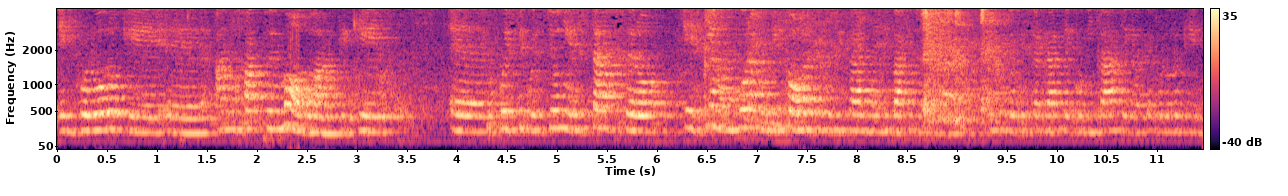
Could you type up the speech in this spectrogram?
e di coloro che eh, hanno fatto in modo anche che eh, queste questioni restassero e siano ancora così forti, così calme nel dibattito pubblico. Grazie ai comitati, grazie a coloro che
